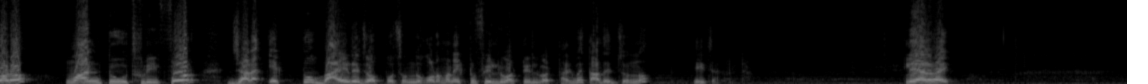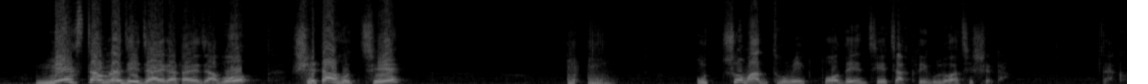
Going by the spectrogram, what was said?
করো ওয়ান টু থ্রি ফোর যারা একটু বাইরে জব পছন্দ করো মানে একটু ফিল্ড ওয়ার্ক টিল্ড ওয়ার্ক থাকবে, তাদের জন্য এই চাকরিটা। ক্লিয়ার ভাই? নেক্সট আমরা যে জায়গাটায় যাব, সেটা হচ্ছে উচ্চ মাধ্যমিক পদে যে চাকরিগুলো আছে সেটা। দেখো,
